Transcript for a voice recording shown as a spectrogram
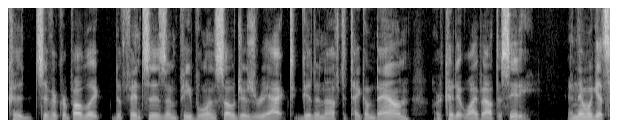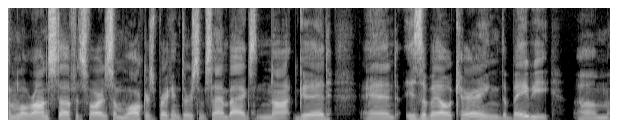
could civic republic defenses and people and soldiers react good enough to take them down or could it wipe out the city? And then we get some Laurent stuff as far as some walkers breaking through some sandbags, not good. And Isabelle carrying the baby um,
